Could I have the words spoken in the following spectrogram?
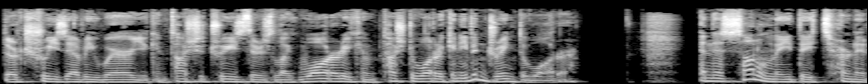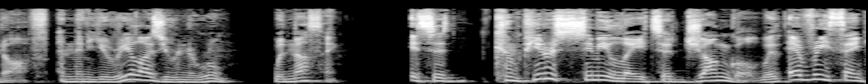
There are trees everywhere. You can touch the trees. There's like water. You can touch the water. You can even drink the water. And then suddenly they turn it off, and then you realize you're in a room with nothing. It's a computer simulated jungle with everything,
